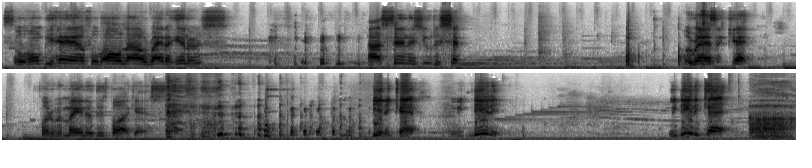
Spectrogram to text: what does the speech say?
So on behalf of all our writer inners, I send sentence you to shut harassing Kat for the remainder of this podcast. Did it, Kat. We did it. We did it, Kat. Ah.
